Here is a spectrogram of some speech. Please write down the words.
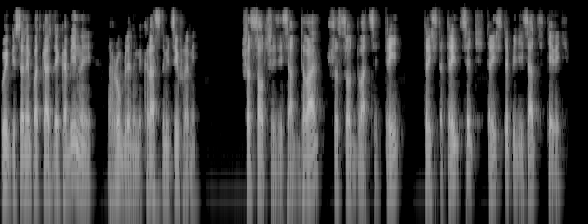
выписанные под каждой кабиной рубленными красными цифрами. 662, 623, 330, 359.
